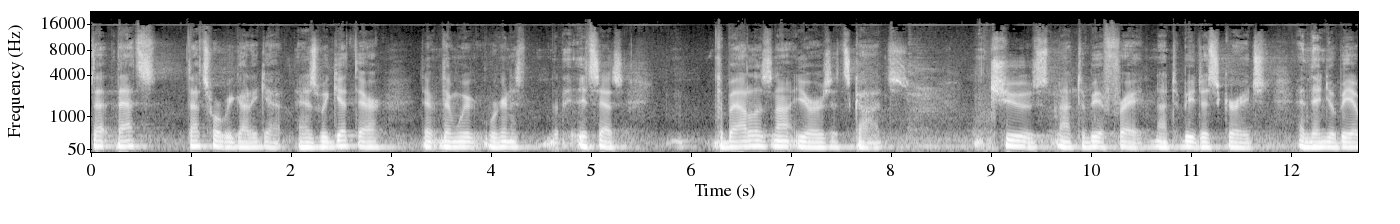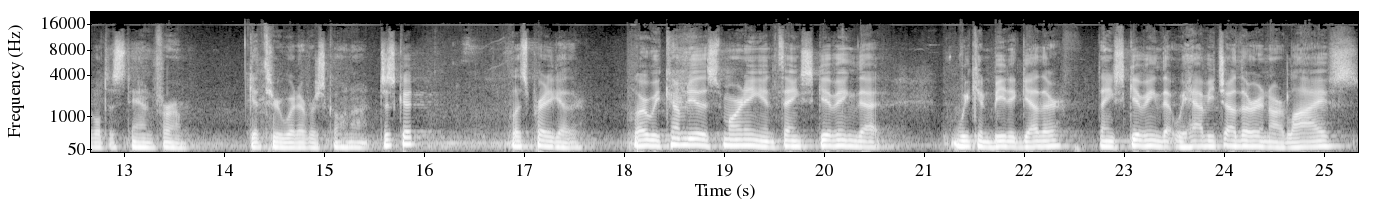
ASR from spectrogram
That, that's, that's where we got to get. And as we get there, then we're, we're going to, it says, the battle is not yours, it's God's. Choose not to be afraid, not to be discouraged, and then you'll be able to stand firm, get through whatever's going on. Just good? Let's pray together. Lord, we come to you this morning in thanksgiving that we can be together, thanksgiving that we have each other in our lives.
